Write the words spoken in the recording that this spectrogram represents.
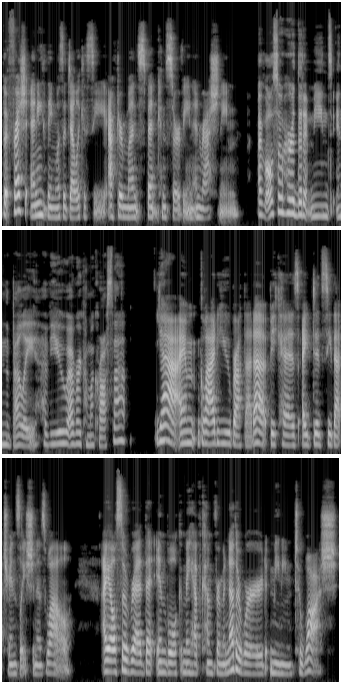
but fresh anything was a delicacy after months spent conserving and rationing. I've also heard that it means in the belly. Have you ever come across that? Yeah, I'm glad you brought that up because I did see that translation as well. I also read that Imbolc may have come from another word meaning to wash,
